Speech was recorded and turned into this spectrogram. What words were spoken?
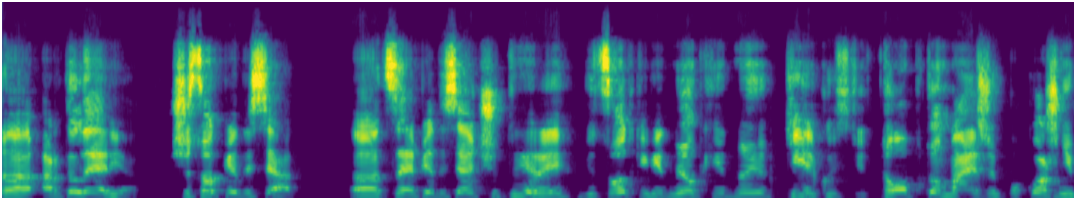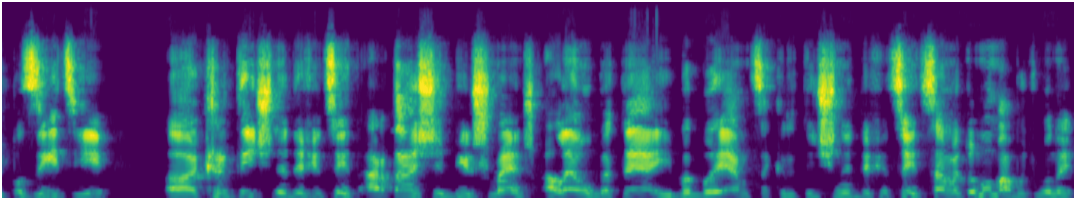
Е, Артилерія 650 е, це 54% від необхідної кількості. Тобто, майже по кожній позиції е, критичний дефіцит. Арта ще більш-менш, але ОБТ і ББМ це критичний дефіцит. Саме тому, мабуть, вони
